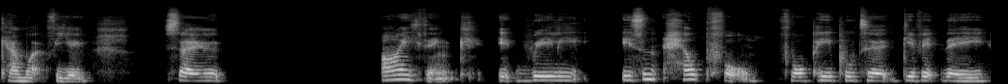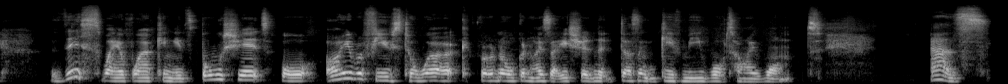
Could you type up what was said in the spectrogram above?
can work for you. So, I think it really isn't helpful for people to give it the this way of working is bullshit or I refuse to work for an organization that doesn't give me what I want. As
